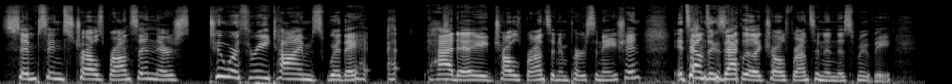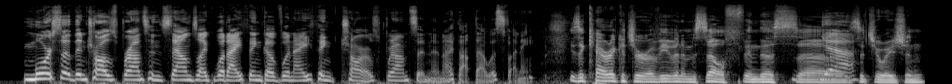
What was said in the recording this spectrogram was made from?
Simpsons Charles Bronson, there's two or three times where they ha- had a Charles Bronson impersonation. It sounds exactly like Charles Bronson in this movie. More so than Charles Bronson sounds like what I think of when I think Charles Bronson, and I thought that was funny. He's a caricature of even himself in this uh, Yeah. situation.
